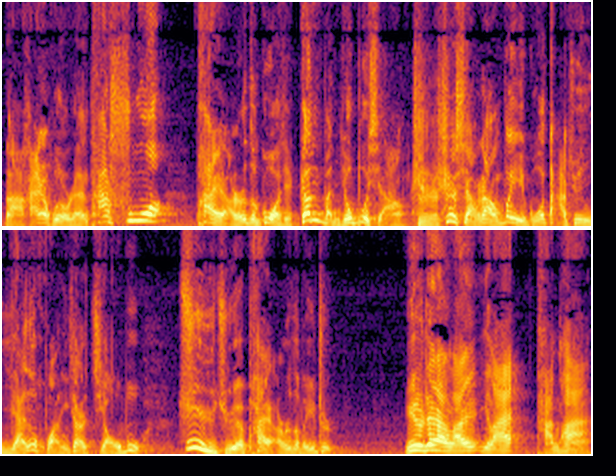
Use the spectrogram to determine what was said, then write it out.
啊，还是忽悠人。他说派儿子过去，根本就不想，只是想让魏国大军延缓一下脚步，拒绝派儿子为质。于是这样来一来，谈判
